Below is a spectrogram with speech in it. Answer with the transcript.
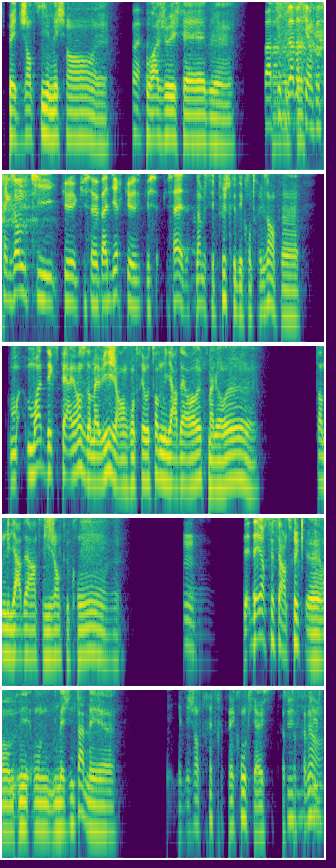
tu peux être gentil et méchant, euh, Ouais. courageux et faible. euh. Après, c'est pas parce qu'il y a un contre-exemple qui, que, que ça veut pas dire que, que, ça- que ça aide. Non, mais c'est plus que des contre-exemples. Moi- Moi, d'expérience dans ma vie, j'ai rencontré autant de milliardaires heureux que malheureux, euh, autant de milliardaires intelligents que cons. euh. Hmm. D- D'ailleurs, ça, c'est un truc, euh, on n'imagine pas, mais euh, il y a des gens très, très, très cons qui réussissent très, très, très bien. hein.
